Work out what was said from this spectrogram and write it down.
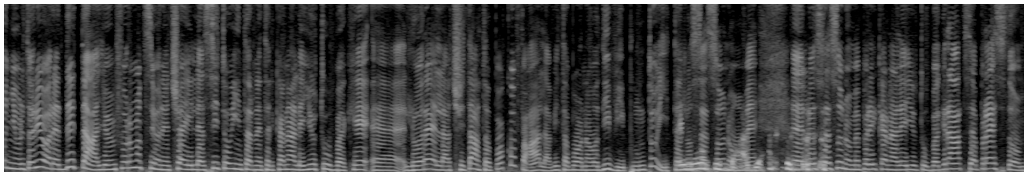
ogni ulteriore dettaglio, informazione c'è il sito internet e il canale YouTube che eh, Lorella ha citato poco fa, la vitabuonaodv.it, lo stesso, nome, eh, lo stesso nome per il canale YouTube. Grazie, a presto.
